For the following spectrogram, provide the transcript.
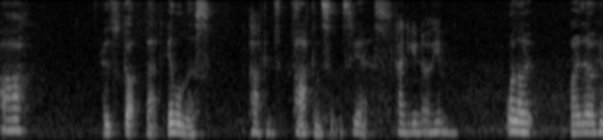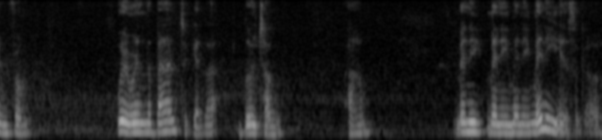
ah, who's got that illness, Parkinson's. Parkinson's. Yes. How do you know him? Well, I, I know him from. We were in the band together, Blue Tongue. Um, many, many, many, many years ago,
